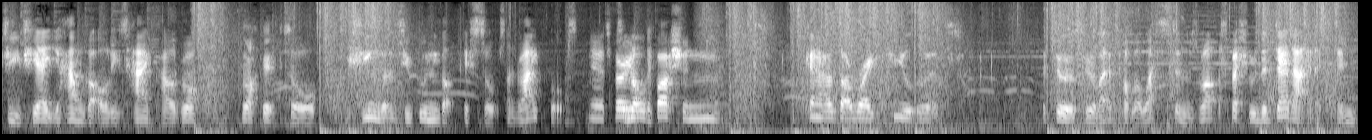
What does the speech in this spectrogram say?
GTA. You haven't got all these high-powered ro- rockets or machine guns. You've only got pistols and rifles. Yeah, it's very not old fashioned. Kind of has that right feel to it. it does feel like a proper western as well, especially with the Deadeye like, in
